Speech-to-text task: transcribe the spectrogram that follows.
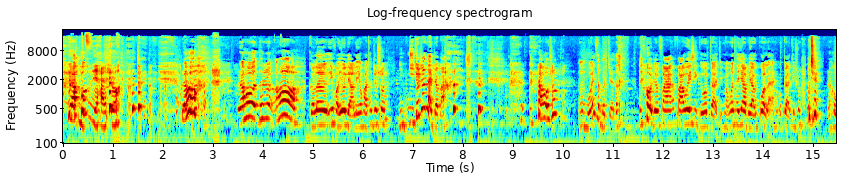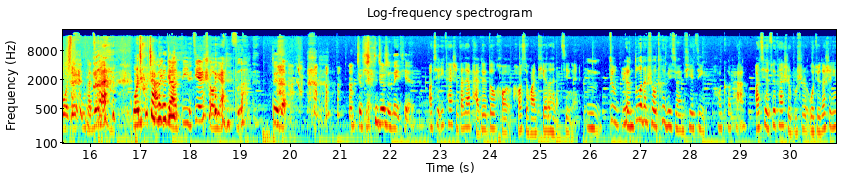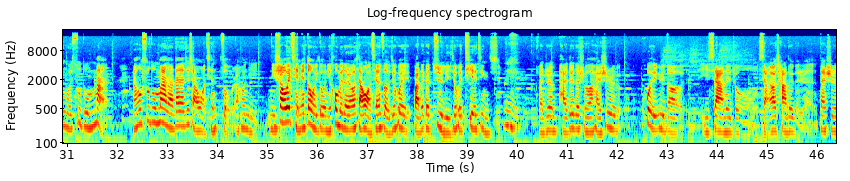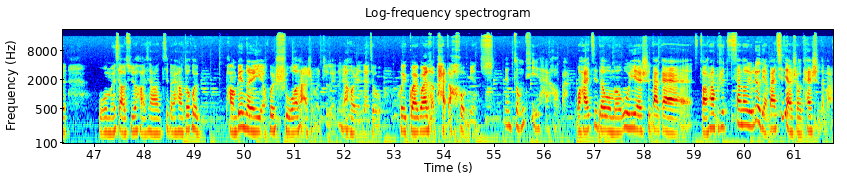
然后自己还说，对然后。然后他说哦，隔了一会儿又聊了一会儿，他就说你你就站在这吧。然后我说嗯，我也这么觉得。然后我就发发微信给我表弟嘛，问他要不要过来。我表弟说不去。然后我就反正我就扎了个表。弟坚守原则。对的，就是就是那天，而且一开始大家排队都好好喜欢贴的很近哎，嗯，就人多的时候特别喜欢贴近，好可怕。而且最开始不是，我觉得是因为速度慢，然后速度慢呢，大家就想往前走，然后你你稍微前面动一动，你后面的人想往前走，就会把那个距离就会贴进去。嗯，反正排队的时候还是会遇到一下那种想要插队的人，但是我们小区好像基本上都会，旁边的人也会说他什么之类的，然后人家就会乖乖的排到后面去。但总体还好吧。我还记得我们物业是大概早上不是相当于六点半七点的时候开始的嘛，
